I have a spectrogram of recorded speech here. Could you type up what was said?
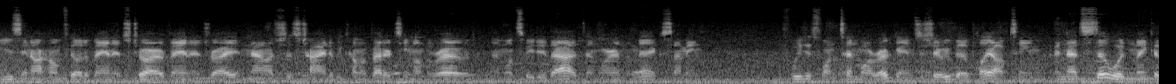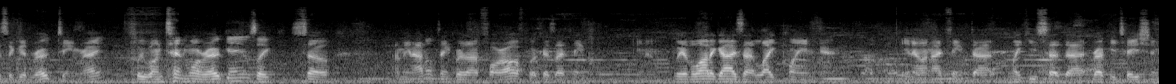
using our home field advantage to our advantage, right? And now it's just trying to become a better team on the road. And once we do that, then we're in the mix. I mean, if we just won ten more road games this year, we'd be a playoff team, and that still wouldn't make us a good road team, right? If we won ten more road games, like so. I mean, I don't think we're that far off because I think you know we have a lot of guys that like playing here, you know, and I think that, like you said, that reputation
